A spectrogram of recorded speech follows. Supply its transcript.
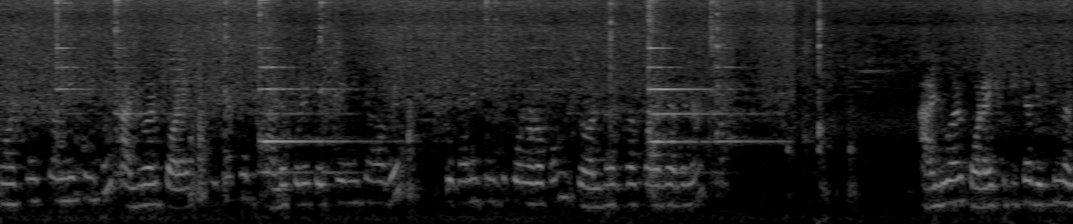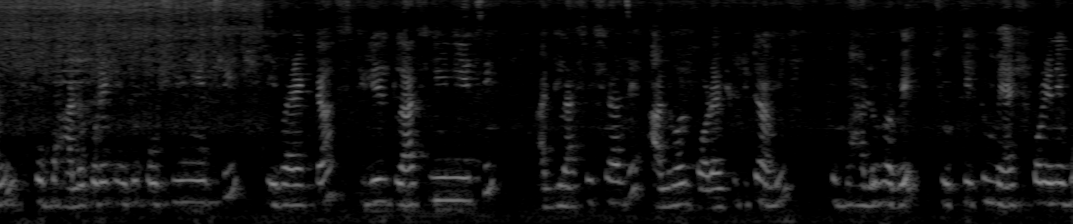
মশলার সঙ্গে কিন্তু আলু আর কড়াইশুটিটা খুব ভালো করে কষিয়ে নিতে হবে। এখানে কিন্তু কোনো রকম জল ব্যবহার করা যাবে না। আলু আর কড়াইশুটিটা দেখুন আমি খুব ভালো করে কিন্তু কষিয়ে নিয়েছি। এবার একটা স্টিলের গ্লাস নিয়ে নিয়েছি। আর গ্লাসের সাহায্যে আলু আর কড়াইশুটিটা আমি খুব ভালোভাবে চটকে একটু ম্যাশ করে নেব।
